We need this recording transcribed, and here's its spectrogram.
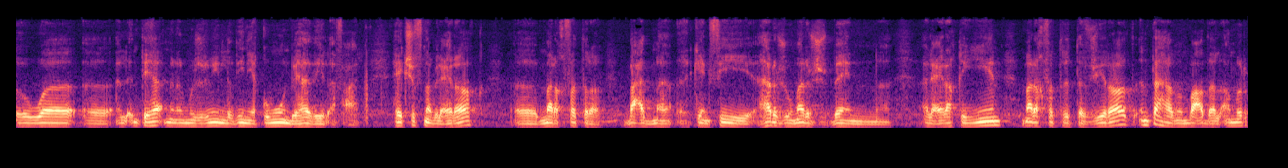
والانتهاء من المجرمين الذين يقومون بهذه الأفعال. هيك شفنا بالعراق آه، مرق فترة بعد ما كان في هرج ومرج بين العراقيين مرق فترة تفجيرات انتهى من بعض الأمر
